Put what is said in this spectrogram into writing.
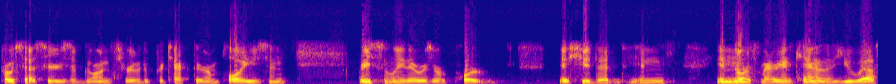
processors have gone through to protect their employees. And recently, there was a report issued that in in North in Canada, and the U.S.,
